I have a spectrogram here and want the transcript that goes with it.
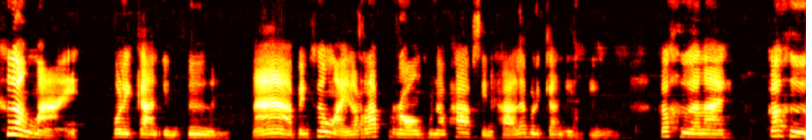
เครื่องหมายบริการอื่น ๆ นะเป็นเครื่องหมายรับรองคุณภาพสินค้าและบริการอื่นๆ ก็คืออะไรก็คือ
